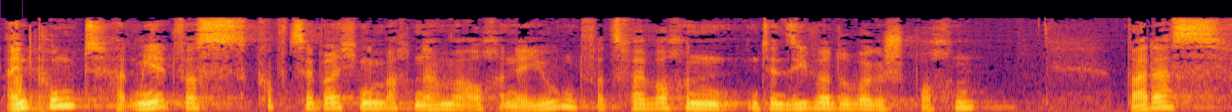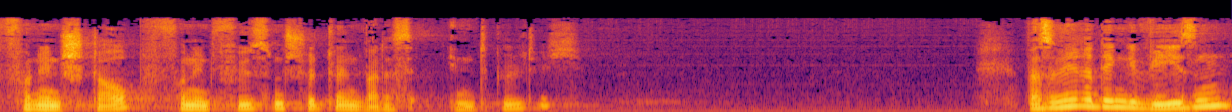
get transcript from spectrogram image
Ein Punkt hat mir etwas Kopfzerbrechen gemacht, da haben wir auch in der Jugend vor zwei Wochen intensiver darüber gesprochen. War das von den Staub, von den Füßen schütteln, war das endgültig? Was wäre denn gewesen,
